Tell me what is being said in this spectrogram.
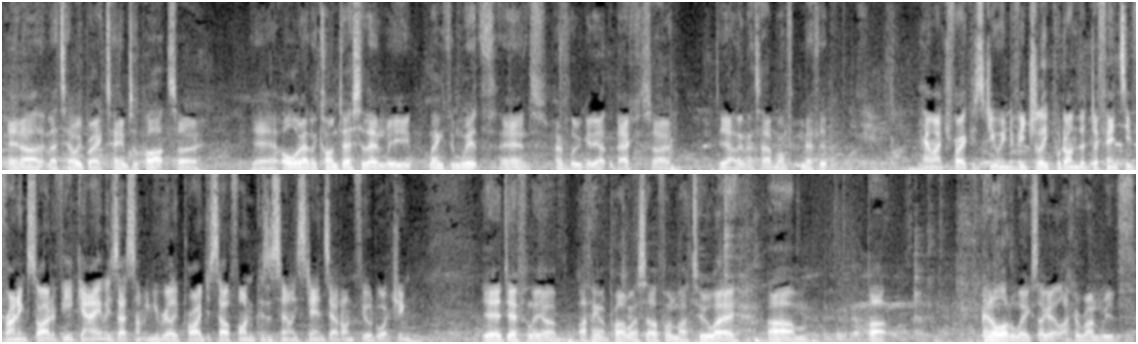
and uh, that's how we break teams apart. So, yeah, all around the contest, and then we lengthen width, and hopefully we get out the back. So, yeah, I think that's our method. How much focus do you individually put on the defensive running side of your game? Is that something you really pride yourself on? Because it certainly stands out on field watching. Yeah, definitely. Um, I think I pride myself on my two way. Um, but in a lot of weeks, I get like a run with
